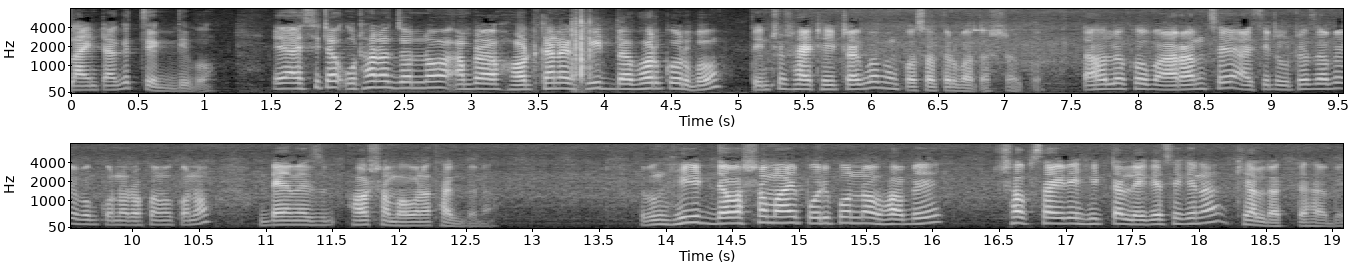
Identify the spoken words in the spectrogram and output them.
লাইনটাকে চেক দিব। এই আইসিটা ওঠানোর জন্য আমরা হটগানের হিট ব্যবহার করব, তিনশো ষাট হিট রাখব এবং পঁচাত্তর বাতাস রাখব। তাহলে খুব আরামসে আইসিটা উঠে যাবে এবং কোনো রকমের কোনো ড্যামেজ হওয়ার সম্ভাবনা থাকবে না। এবং হিট দেওয়ার সময় পরিপূর্ণভাবে সব সাইডে হিটটা লেগেছে কিনা খেয়াল রাখতে হবে।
